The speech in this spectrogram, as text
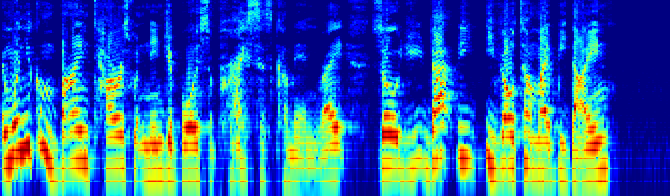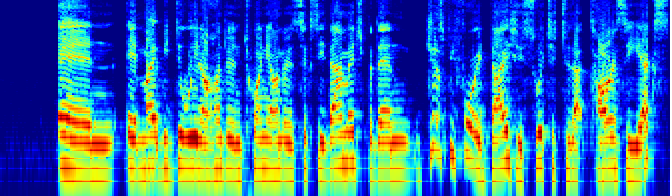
And when you combine Tauros with Ninja Boy, surprises come in, right? So you, that Yveltal might be dying. And it might be doing 120, 160 damage, but then just before it dies, you switch it to that Tauros EX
